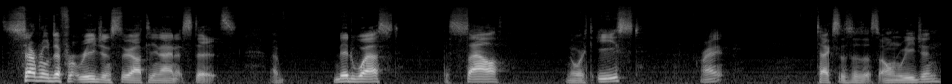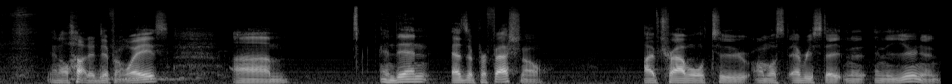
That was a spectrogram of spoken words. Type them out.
several different regions throughout the United States of Midwest, the South, Northeast, right? Texas is its own region in a lot of different ways. Um, and then as a professional, I've traveled to almost every state in the, in the union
